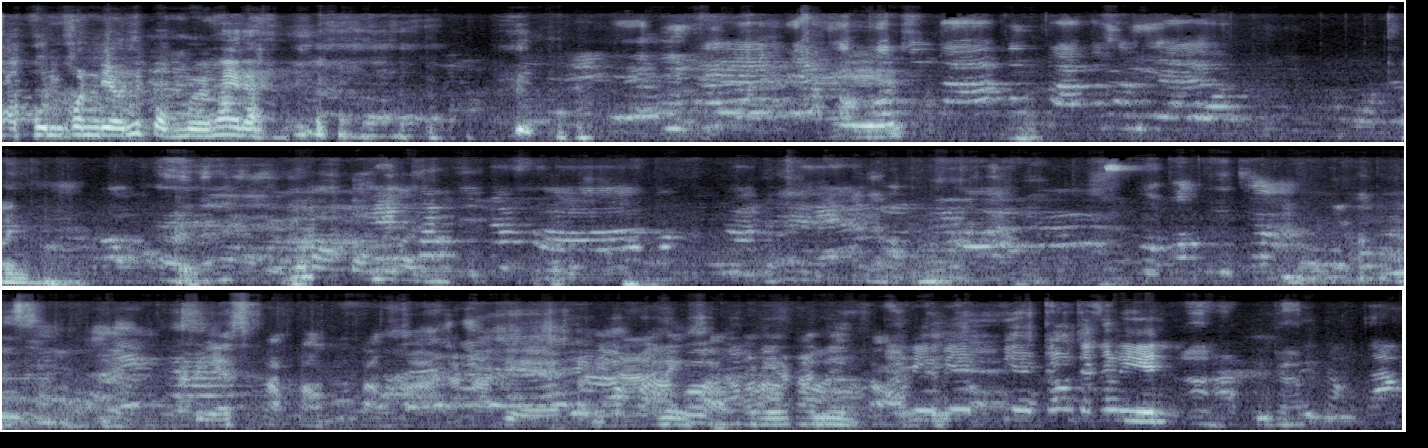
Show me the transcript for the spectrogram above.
ขอบคุณคนเดียวที่ปรบมือให้นะ เอ้ยพีเอสฝั่งฝั่งฝั่งขวานะคะพีเอสนี้นะหนึ่งสองฝั่งนี้นะคะหนึ่งสองอันนี้เบียร์เบียร์เจ้าแจ็คกะลีนอะขอบคุณครับ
